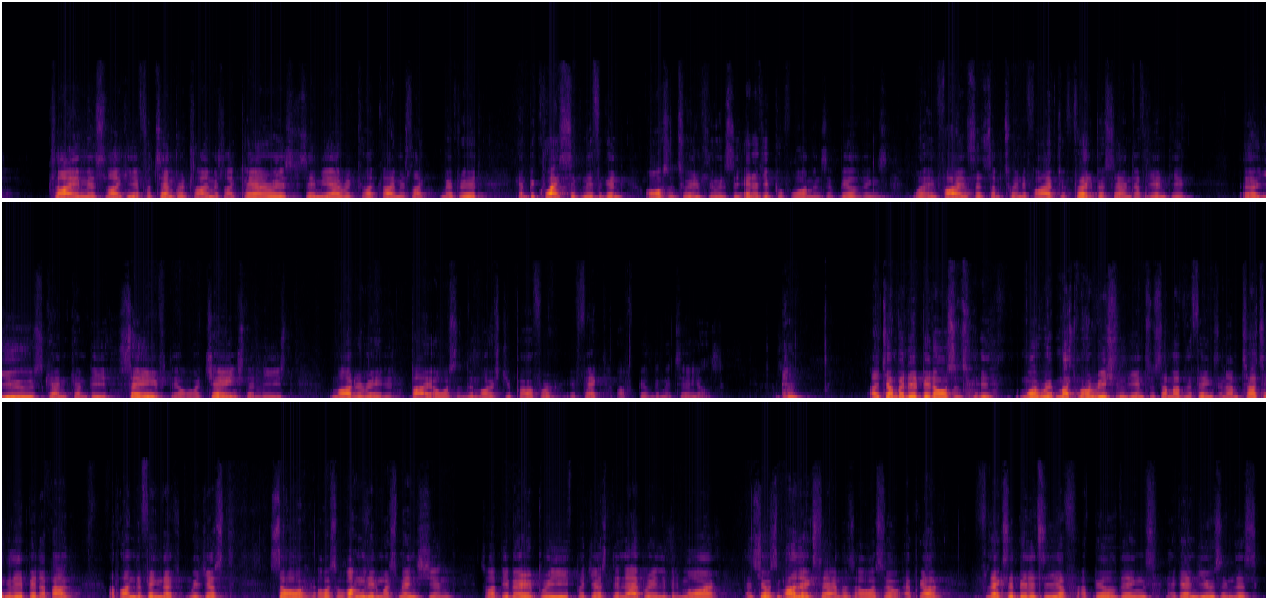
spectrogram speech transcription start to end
climates like here, for temperate climates like Paris, semi-arid climates like Madrid, can be quite significant also to influence the energy performance of buildings, where he finds that some 25 to 30% of the energy uh, use can, can be saved or changed at least, moderated by also the moisture buffer effect of building materials. I'll jump a little bit also more, much more recently into some of the things, and I'm touching a little bit about upon the thing that we just saw, also Ronglin was mentioned. So I'll be very brief, but just elaborate a little bit more and show some other examples also about flexibility of, of buildings, again, using this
